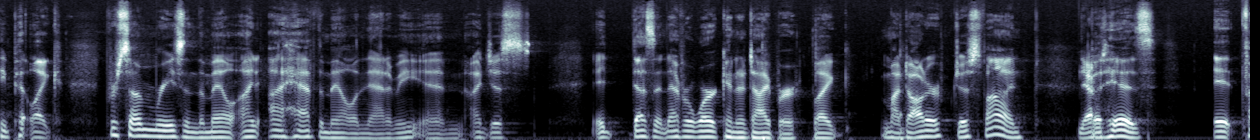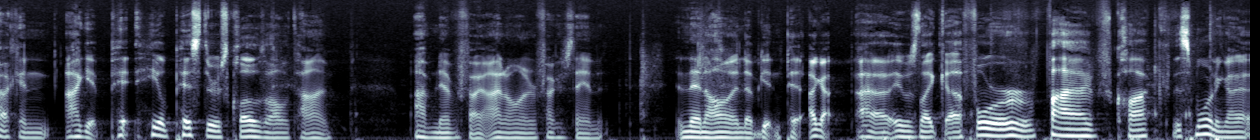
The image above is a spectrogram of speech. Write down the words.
he pit like, for some reason the male. I I have the male anatomy and I just it doesn't ever work in a diaper. Like my daughter, just fine. yeah, But his, it fucking, I get pit, he'll piss through his clothes all the time. I've never fucking, I don't ever fucking stand it. And then I'll end up getting pit. I got, uh, it was like uh, four or five o'clock this morning. I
